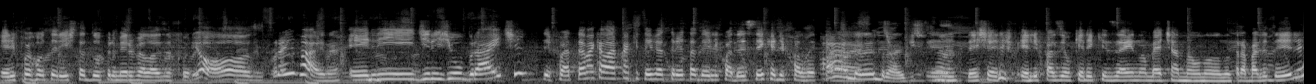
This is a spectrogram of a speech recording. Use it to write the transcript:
ele foi roteirista do primeiro Velozes e Furiosos, por aí vai, né? Ele dirigiu o Bright, foi até naquela época que teve a treta dele com a DC, que ele falou que Ah. É, Deixa ele, ele fazer o que ele quiser e não mete a mão no, no trabalho dele.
